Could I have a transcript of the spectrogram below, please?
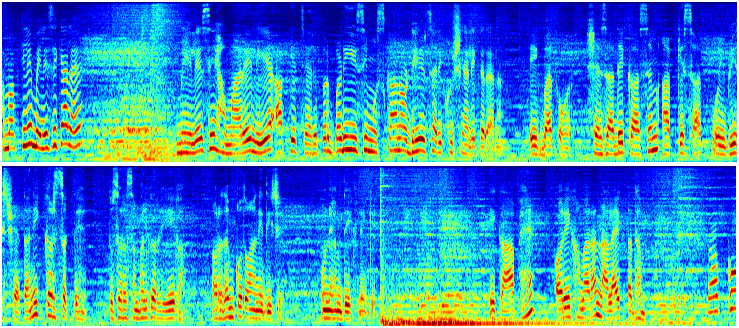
हम आपके लिए मेले से क्या लाए मेले से हमारे लिए आपके चेहरे पर बड़ी सी मुस्कान और ढेर सारी खुशियाँ लेकर आना। एक बात और शहजादे कासिम आपके साथ कोई भी शैतानी कर सकते हैं। तो जरा संभल कर रहिएगा और अदम को तो आने दीजिए। उन्हें हम देख लेंगे। एक आप हैं और एक हमारा नालायक अधम। तो आपको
